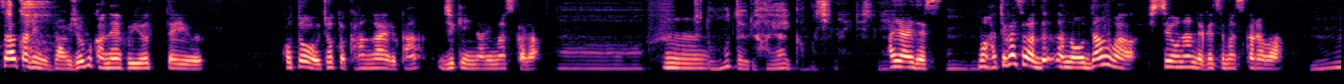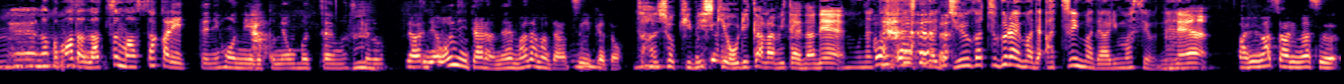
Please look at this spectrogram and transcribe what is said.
末あたりに大丈夫かね、冬っていう。ことをちょっと考えるか時期になりますから。あうん、ちょっと思ったより早いかもしれないですね。早いです。うん、もう8月は、あの、暖は必要なんで、月末からは。えー、なんかまだ夏真っ盛りって日本にいるとね、思っちゃいますけど。いや、日本にいたらね、まだまだ暑いけど。残暑厳しき折からみたいなね。もうなんか、下したら10月ぐらいまで暑いまでありますよね。ね。あります、あります。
